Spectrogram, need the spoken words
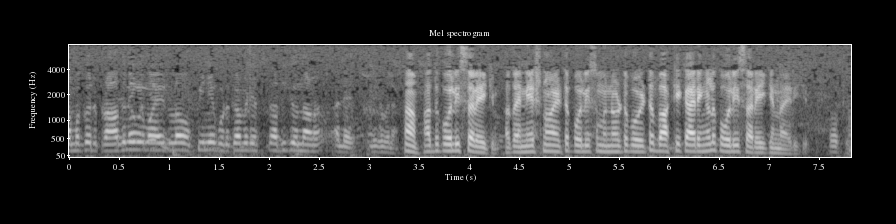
നമുക്കൊരു പ്രാഥമികമായിട്ടുള്ള ഒപ്പീനിയൻ കൊടുക്കാൻ വേണ്ടി സാധിക്കുമെന്നാണ് അല്ലെ ആ അത് പോലീസ് അറിയിക്കും. അത് അന്വേഷണമായിട്ട് പോലീസ് മുന്നോട്ട് പോയിട്ട് ബാക്കി കാര്യങ്ങൾ പോലീസ് അറിയിക്കുന്നതായിരിക്കും. Okay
